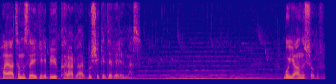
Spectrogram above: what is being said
Hayatımızla ilgili büyük kararlar bu şekilde verilmez. Bu yanlış olur.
